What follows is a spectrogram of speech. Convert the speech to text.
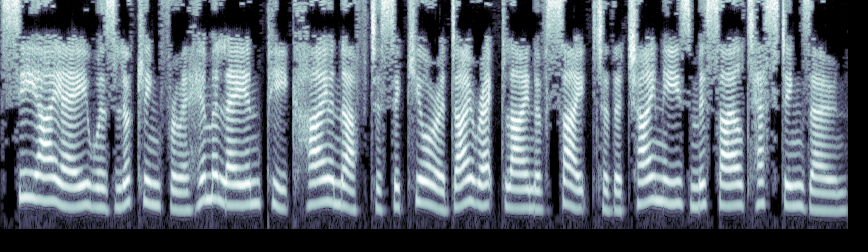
CIA was looking for a Himalayan peak high enough to secure a direct line of sight to the Chinese missile testing zone.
